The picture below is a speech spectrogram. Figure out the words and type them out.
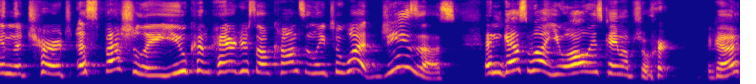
in the church, especially, you compared yourself constantly to what? Jesus. And guess what? You always came up short, okay?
